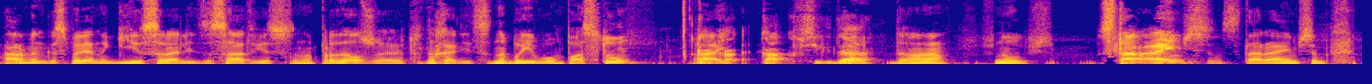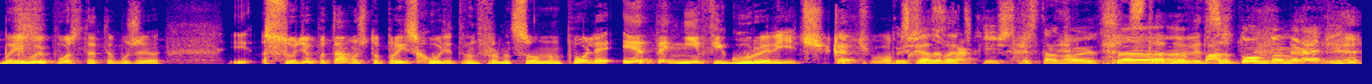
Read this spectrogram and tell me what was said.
Армен Гаспарян и Гия Саралидзе, соответственно, продолжают находиться на боевом посту. Как, а, как всегда. Да, ну, Стараемся, стараемся. Боевой пост это уже, и, судя по тому, что происходит в информационном поле, это не фигура речи, хочу вам То есть сказать. это практически становится, становится постом номер один.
